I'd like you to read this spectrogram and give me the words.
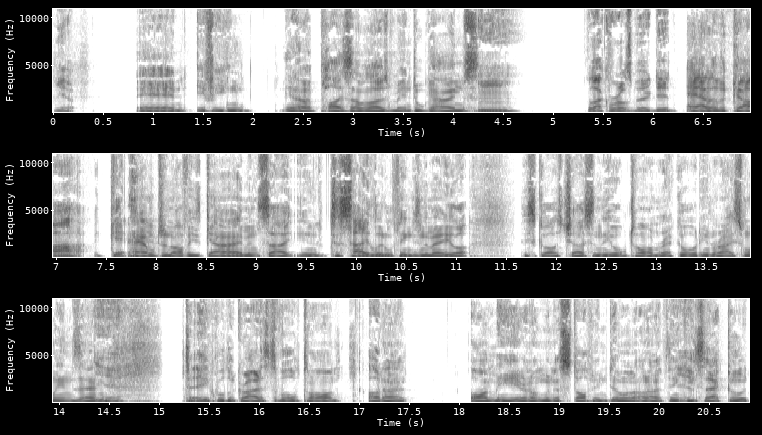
Yeah. And if he can, you know, play some of those mental games Mm. Like Rosberg did. out of the car, get Hamilton off his game, and say, you know, just say little things in the media like, "This guy's chasing the all-time record in race wins and Yeah. to equal the greatest of all time." I don't. I'm here and I'm going to stop him doing it. I don't think Yeah. he's that good.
